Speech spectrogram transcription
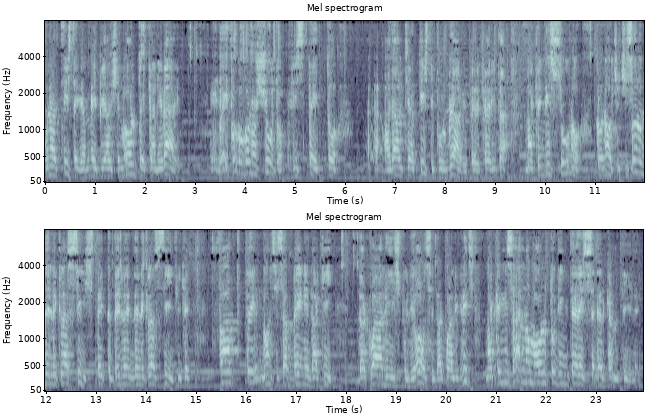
un artista che a me piace molto, è Canevari. È poco conosciuto rispetto ad altri artisti pur bravi per carità, ma che nessuno conosce. Ci sono delle classiste, delle, delle classifiche fatte non si sa bene da chi, da quali studiosi, da quali critici, ma che mi sanno molto di interesse mercantile.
